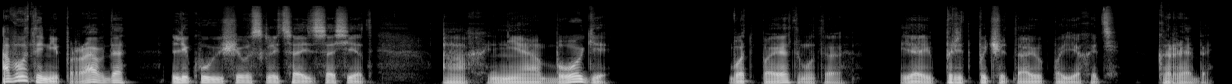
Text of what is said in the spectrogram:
А вот и неправда, — ликующе восклицает сосед. Ах, не о Боге? Вот поэтому-то я и предпочитаю поехать к Ребе.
